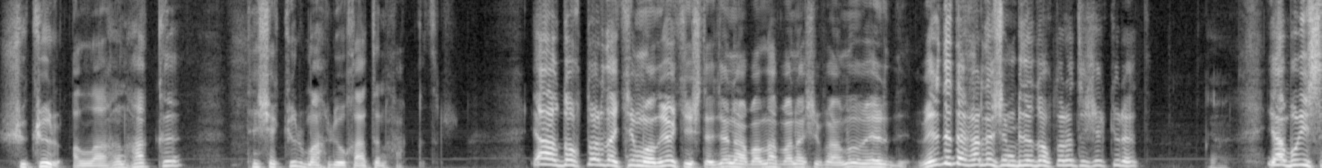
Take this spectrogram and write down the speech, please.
Şükür Allah'ın hakkı, teşekkür mahlukatın hakkıdır. Ya doktor da kim oluyor ki işte Cenab-ı Allah bana şifamı verdi. Verdi de kardeşim bir de doktora teşekkür et. Evet. Ya bu iş,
